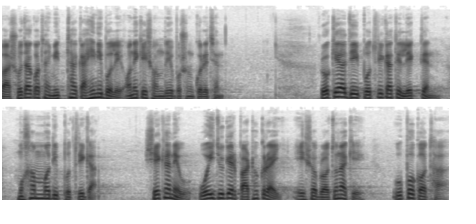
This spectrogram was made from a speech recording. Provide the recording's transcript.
বা সোজা কথায় মিথ্যা কাহিনী বলে অনেকেই সন্দেহ পোষণ করেছেন। রোকেয়া যেই পত্রিকাতে লিখতেন, মুহাম্মদী পত্রিকা, সেখানেও ওই যুগের পাঠকরাই এইসব রচনাকে উপকথা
